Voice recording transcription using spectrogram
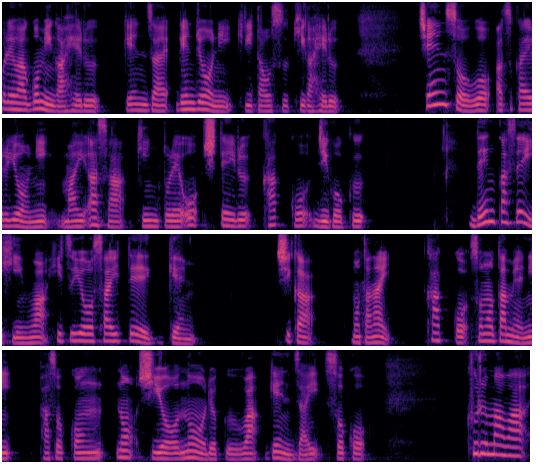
これはゴミが減る。現在、現状に切り倒す気が減る。チェーンソーを扱えるように毎朝筋トレをしている。かっこ地獄。電化製品は必要最低限しか持たない。かっこそのためにパソコンの使用能力は現在そこ。車は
